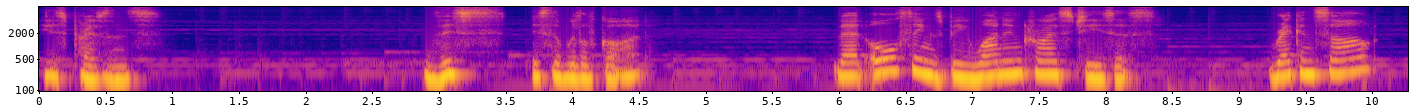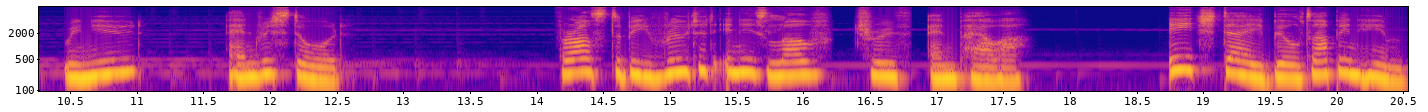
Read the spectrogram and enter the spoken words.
His presence. This is the will of God. That all things be one in Christ Jesus, reconciled, renewed, and restored, for us to be rooted in His love, truth, and power, each day built up in Him,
